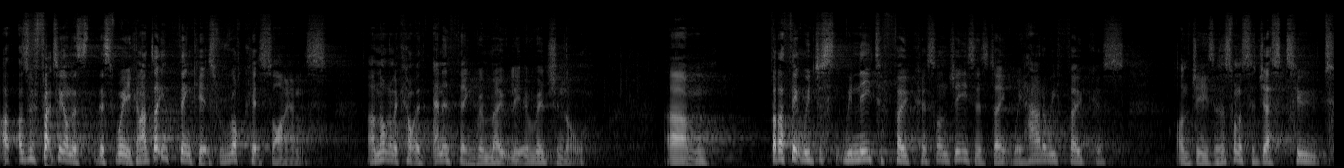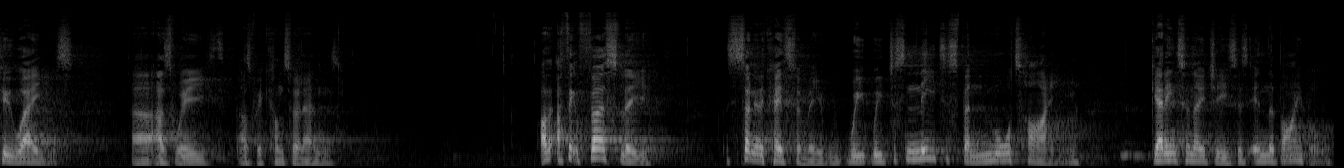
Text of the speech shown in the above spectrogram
I was reflecting on this this week, and I don't think it's rocket science. I'm not going to come up with anything remotely original. Um, but I think we just we need to focus on Jesus, don't we? How do we focus on Jesus? I just want to suggest two, two ways uh, as, we, as we come to an end. I, I think, firstly, it's certainly the case for me, we, we just need to spend more time getting to know Jesus in the Bible.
